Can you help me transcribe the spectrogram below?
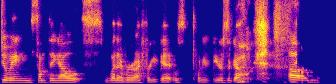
doing something else, whatever, I forget, it was 20 years ago. um,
